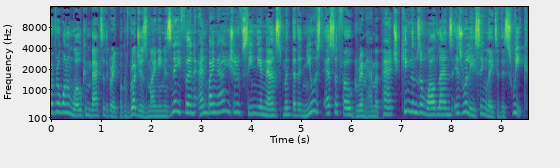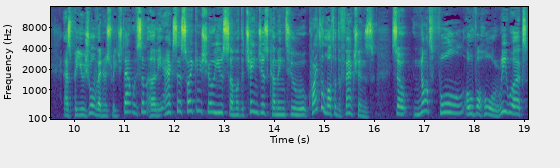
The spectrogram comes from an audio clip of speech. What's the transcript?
everyone and welcome back to the Great Book of Grudges. My name is Nathan, and by now you should have seen the announcement that the newest SFO Grimhammer patch, Kingdoms and Wildlands, is releasing later this week. As per usual, Venris reached out with some early access so I can show you some of the changes coming to quite a lot of the factions. So, not full overhaul reworks,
